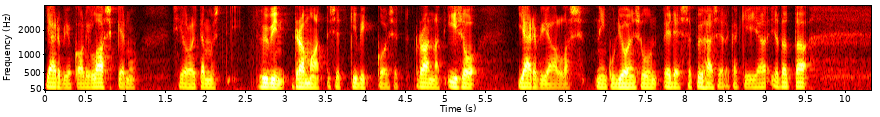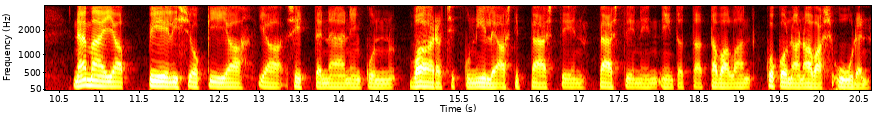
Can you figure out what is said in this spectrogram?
järvi, joka oli laskenut. Siellä oli tämmöiset hyvin dramaattiset kivikkoiset rannat, iso järviallas, niin kuin Joensuun edessä Pyhäselkäkin. Ja, ja tota, nämä ja Pielisjoki ja, ja sitten nämä niin kuin vaarat, sit kun niille asti päästiin, päästiin niin, niin tota, tavallaan kokonaan avasi uuden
